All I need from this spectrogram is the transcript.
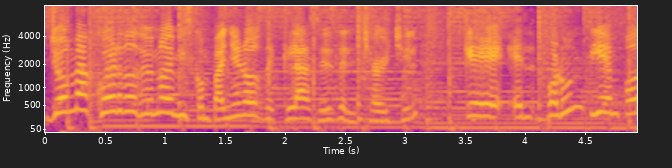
yo me acuerdo de uno de mis compañeros de clases del Churchill que el- por un tiempo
